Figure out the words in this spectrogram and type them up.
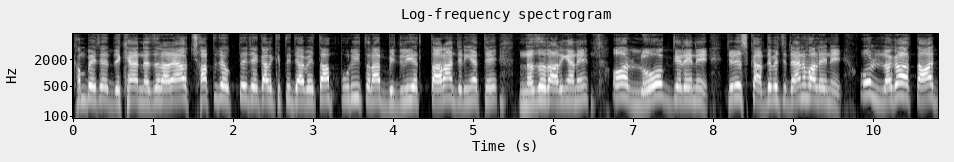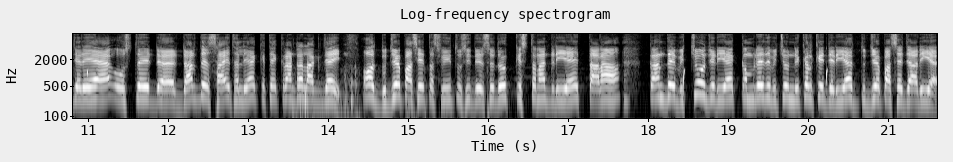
ਖੰਭੇ 'ਚ ਦਿਖਿਆ ਨਜ਼ਰ ਆ ਰਿਹਾ ਔਰ ਛੱਤ ਦੇ ਉੱਤੇ ਜੇ ਗੱਲ ਕੀਤੀ ਜਾਵੇ ਤਾਂ ਪੂਰੀ ਤਰ੍ਹਾਂ ਬਿਜਲੀ ਦੀਆਂ ਤਾਰਾਂ ਜਿਹੜੀਆਂ ਇੱਥੇ ਨਜ਼ਰ ਆ ਰਹੀਆਂ ਨੇ। ਔਰ ਲੋਕ ਜਿਹੜੇ ਨੇ, ਜਿਹੜੇ ਇਸ ਘਰ ਦੇ ਵਿੱਚ ਰਹਿਣ ਵਾਲੇ ਨੇ, ਉਹ ਲਗਾਤਾਰ ਜਿਹੜੇ ਹੈ ਉਸ ਤੇ ਡਰ ਦੇ ਸਾਏ ਥੱਲੇ ਆ, ਕਿਤੇ ਕਰੰਟ ਲੱਗ ਜਾਏ। ਔਰ ਦੂਜੇ ਪਾਸੇ ਤਸਵੀਰ ਤੁਸੀਂ ਦੇਖ ਸਕਦੇ ਹੋ ਕਿਸ ਤਰ੍ਹਾਂ ਜਿਹੜੀ ਹੈ ਤਾਰਾਂ ਕੰਧ ਦੇ ਵਿੱਚੋਂ ਜਿਹੜੀ ਹੈ, ਕਮਰੇ ਦੇ ਵਿੱਚੋਂ ਨਿਕਲ ਕੇ ਜਿਹੜੀ ਹੈ, ਦੂਜੇ ਪਾਸੇ ਜਾ ਰਹੀ ਹੈ।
